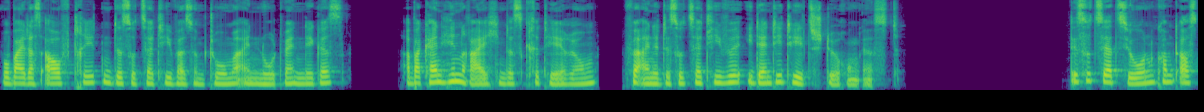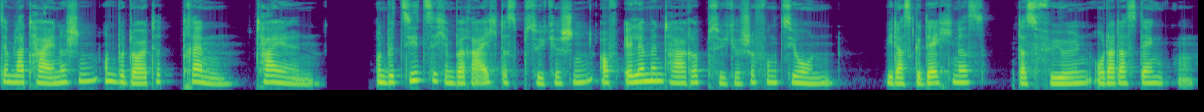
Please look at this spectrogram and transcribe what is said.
wobei das Auftreten dissoziativer Symptome ein notwendiges, aber kein hinreichendes Kriterium für eine dissoziative Identitätsstörung ist. Dissoziation kommt aus dem Lateinischen und bedeutet trennen, teilen und bezieht sich im Bereich des Psychischen auf elementare psychische Funktionen, wie das Gedächtnis, das Fühlen oder das Denken.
